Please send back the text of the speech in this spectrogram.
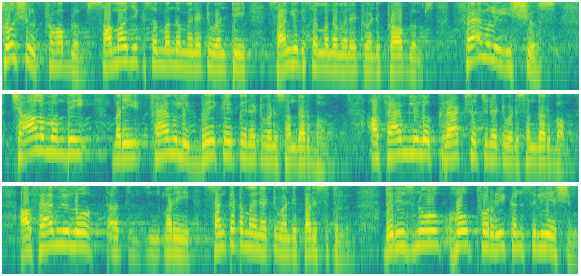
సోషల్ ప్రాబ్లమ్స్ సామాజిక సంబంధమైనటువంటి సాంఘిక సంబంధమైనటువంటి ప్రాబ్లమ్స్ ఫ్యామిలీ ఇష్యూస్ చాలామంది మరి ఫ్యామిలీ బ్రేక్ అయిపోయినటువంటి సందర్భం. ఆ ఫ్యామిలీలో క్రాక్స్ వచ్చినటువంటి సందర్భం ఆ ఫ్యామిలీలో మరి సంకటమైనటువంటి పరిస్థితులు. There is no hope for reconciliation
